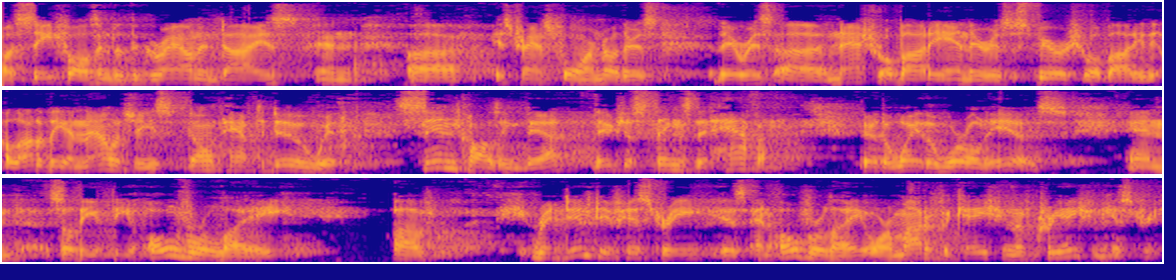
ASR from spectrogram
a seed falls into the ground and dies and uh, is transformed. Or there's there is a natural body and there is a spiritual body. A lot of the analogies don't have to do with sin causing death. They're just things that happen. They're the way the world is, and so the the overlay of redemptive history is an overlay or a modification of creation history.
